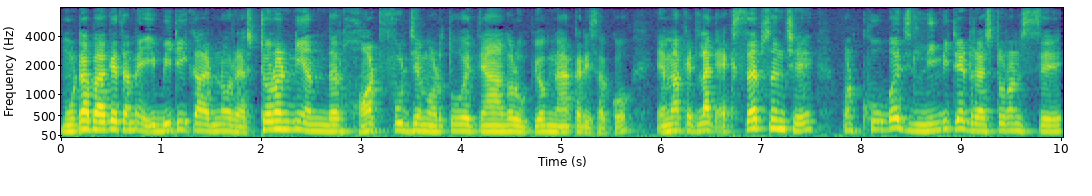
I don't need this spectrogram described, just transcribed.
મોટાભાગે તમે ઈબીટી કાર્ડનો રેસ્ટોરન્ટની અંદર હોટ ફૂડ જે મળતું હોય ત્યાં આગળ ઉપયોગ ના કરી શકો. એમાં કેટલાક એક્સેપ્શન છે, પણ ખૂબ જ લિમિટેડ રેસ્ટોરન્ટ્સ છે.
